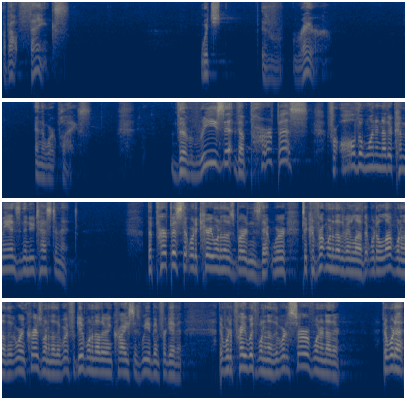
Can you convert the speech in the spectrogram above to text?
about thanks, which is rare in the workplace. The reason, the purpose for all the one another commands in the New Testament the purpose that we're to carry one another's burdens, that we're to confront one another in love, that we're to love one another, that we're to encourage one another, that we're to forgive one another in Christ as we have been forgiven, that we're to pray with one another, that we're to serve one another, that we're to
